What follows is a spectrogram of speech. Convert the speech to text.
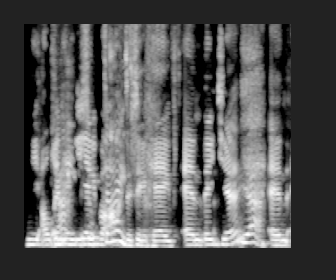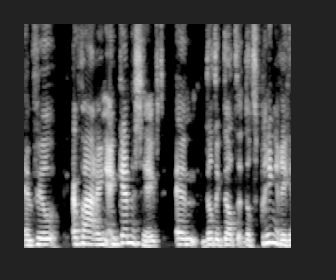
die al een heel leven achter zich heeft. En weet je, ja. en, en veel ervaring en kennis heeft. En dat ik dat, dat springerige,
